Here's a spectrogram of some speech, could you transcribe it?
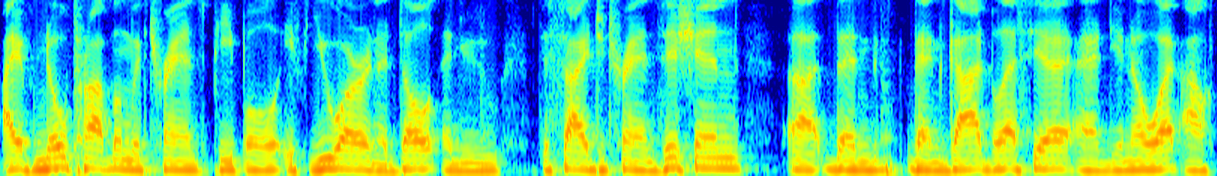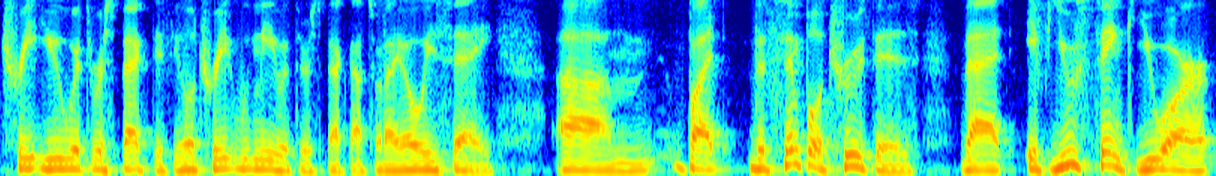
I have no problem with trans people. If you are an adult and you decide to transition, uh, then then God bless you. And you know what? I'll treat you with respect if you'll treat me with respect. That's what I always say. Um, but the simple truth is that if you think you are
